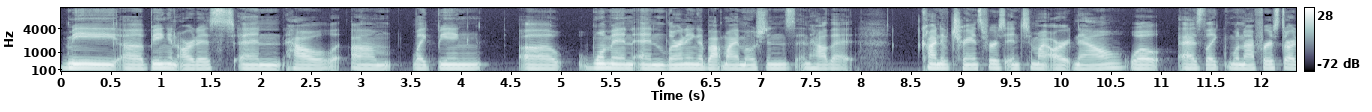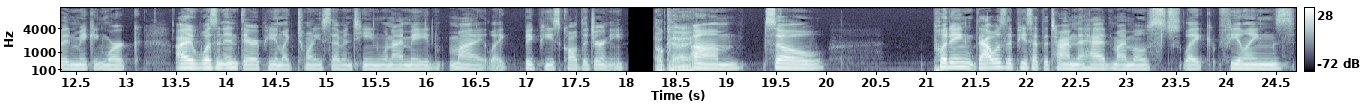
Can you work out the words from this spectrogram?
me uh, being an artist and how um, like being a woman and learning about my emotions and how that kind of transfers into my art now. Well, as like when I first started making work, I wasn't in therapy in like 2017 when I made my like big piece called The Journey. Okay. Um, so putting that was the piece at the time that had my most like feelings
